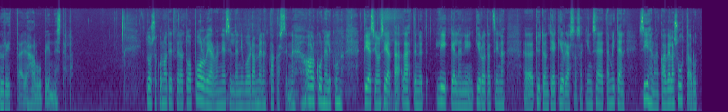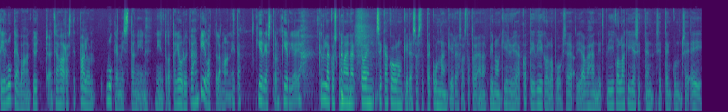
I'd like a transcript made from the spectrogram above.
yrittää ja halu pinnistellä. Tuossa kun otit vielä tuo Polvijärven esille, niin voidaan mennä takaisin sinne alkuun. Eli kun tiesi on sieltä lähtenyt liikkeelle, niin kirjoitat siinä Tytön kirjassassakin se, että miten siihen aikaan vielä suhtauduttiin lukevaan tyttöön. Sä harrastit paljon lukemista, niin, niin tuota, jouduit vähän piilottelemaan niitä kirjaston kirjoja. Kyllä, koska mä aina toin sekä koulun kirjastosta että kunnan kirjastosta toi aina pinon kirjoja kotiin viikonlopuksi ja, ja vähän niitä viikollakin ja sitten, sitten kun se ei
